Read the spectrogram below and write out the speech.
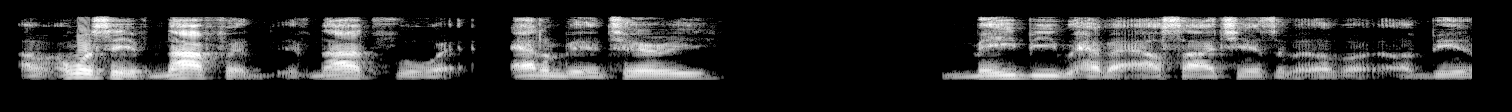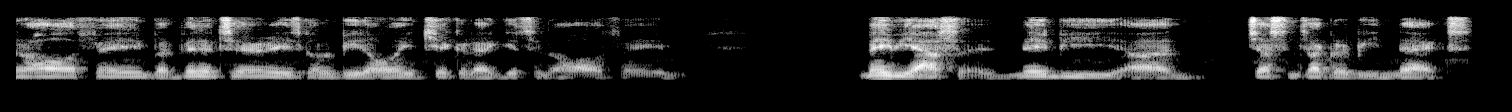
I, I want to say if not for if not for Adam Vinatieri, maybe we have an outside chance of, of, of being in the Hall of Fame, but Vinatieri is going to be the only kicker that gets in the Hall of Fame. Maybe outside, maybe uh, Justin Tucker to be next.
